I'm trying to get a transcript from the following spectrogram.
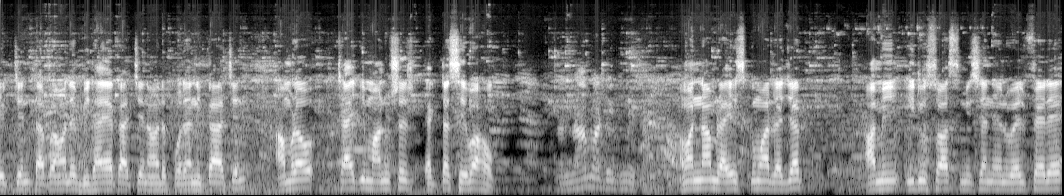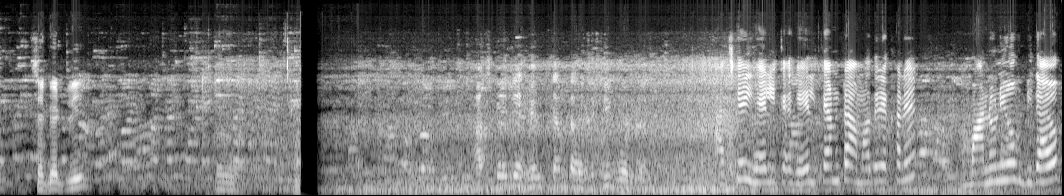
দেখছেন তারপর আমাদের বিধায়ক আছেন আমাদের প্রধানিকা আছেন। আমরাও চাই কি মানুষের একটা সেবা হোক। নাম আমার নাম রাইস কুমার রাজাক। আমি ইডু শ্বাস মিশন অ্যান্ড ওয়েলফেয়ারে সেক্রেটারি। আজকে যে হেলথ ক্যাম্পটা হচ্ছে কী বলবেন? আজকে এই হেলথ হেলথ ক্যাম্পটা আমাদের এখানে মাননীয় বিধায়ক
